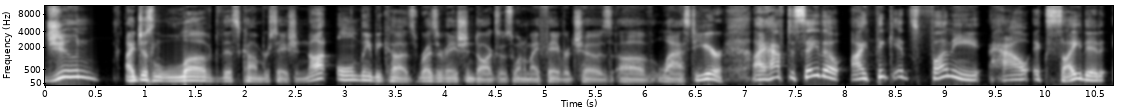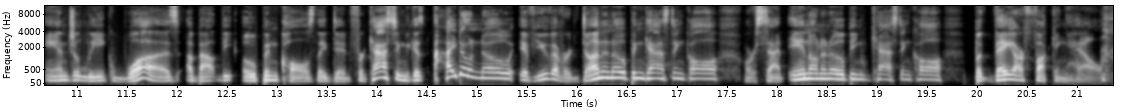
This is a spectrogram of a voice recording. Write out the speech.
June, I just loved this conversation, not only because Reservation Dogs was one of my favorite shows of last year. I have to say, though, I think it's funny how excited Angelique was about the open calls they did for casting because I don't know if you've ever done an open casting call or sat in on an open casting call, but they are fucking hell.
